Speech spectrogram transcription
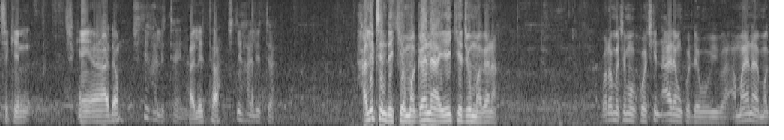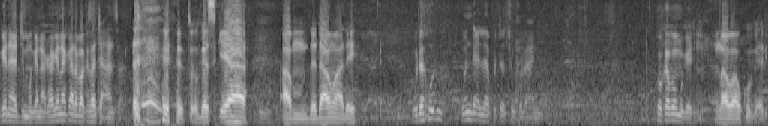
Cikin cikin yan adam? Cikin halitta ne. Halitta. Cikin halitta. Halittin da ke magana yake jin magana. Bari mu ce muku ko cikin adam ko dabbobi ba amma yana magana ya jin magana. Kaga na kada baka sace ansa. To gaskiya um, da dama dai. Guda huɗu wanda Allah fitar cikin Qur'ani. Ko ka ba mu gari? Na ba ku gari.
